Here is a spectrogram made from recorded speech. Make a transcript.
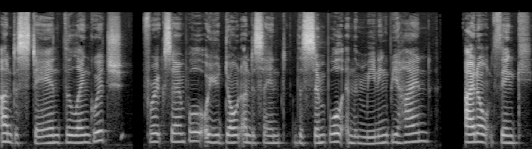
understand the language, for example, or you don't understand the symbol and the meaning behind, I don't think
